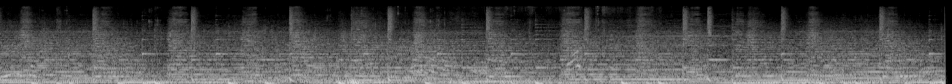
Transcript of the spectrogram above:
Yeah.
